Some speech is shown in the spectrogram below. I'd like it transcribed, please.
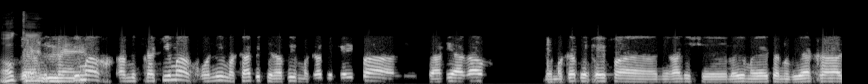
אוקיי. המשחקים האחרונים, מכבי תל אביב, מכבי חיפה, לצערי הרב, במכבי חיפה נראה לי שאלוהים היה איתנו ביחד,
